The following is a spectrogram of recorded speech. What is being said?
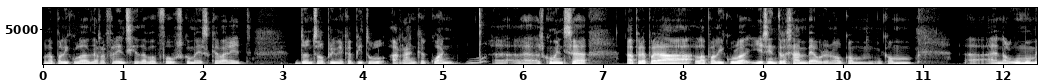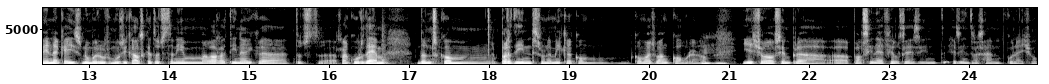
una pel·lícula de referència de Bob Fosse com és Cabaret doncs el primer capítol arranca quan eh, es comença a preparar la pel·lícula i és interessant veure no? com, com eh, en algun moment aquells números musicals que tots tenim a la retina i que tots recordem, doncs com per dins una mica com, com es van coure, no? Uh -huh. I això sempre eh, pels cinèfils és, in és interessant conèixer-ho.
